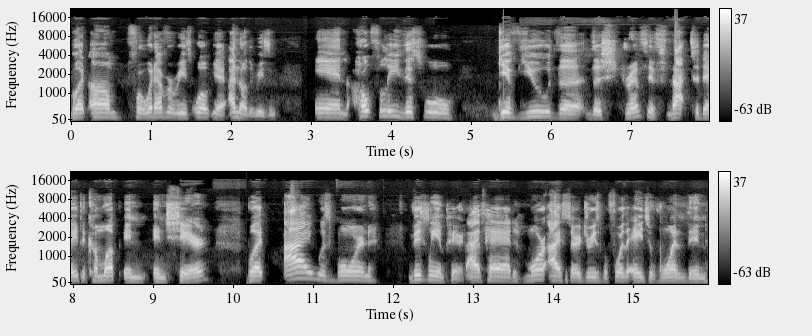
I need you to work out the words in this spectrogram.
but um, for whatever reason, well, yeah, I know the reason, and hopefully this will give you the the strength, if not today, to come up and and share. But I was born visually impaired. I've had more eye surgeries before the age of one than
